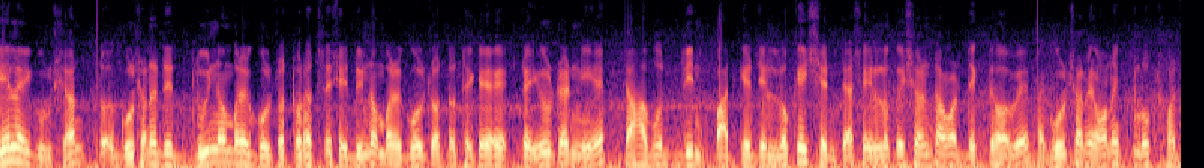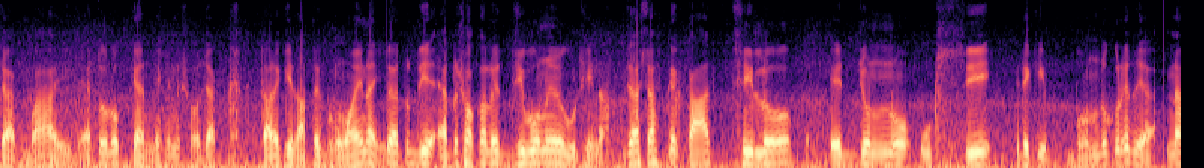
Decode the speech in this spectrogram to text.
গেলেই গুলশান। তো গুলশানের যে দুই নম্বরের গোল চত্বর আছে, সেই দুই নম্বরের গোল চত্বর থেকে একটা ইউটার্ন নিয়ে শাহাবুদ্দিন পার্কের যে লোকেশনটা সেই লোকেশনটা আমার দেখতে হবে। গুলশানে অনেক লোক সজাগ। ভাই, এত লোক কেন? এখানে সজাগ? তারা কি রাতে ঘুমায় নাই? এত দিয়ে, এত সকালে জীবনে উঠি না। জাস্ট আজকে কাজ ছিল, এর জন্য উঠছি। এটা কি বন্ধ করে দেয়া? না,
